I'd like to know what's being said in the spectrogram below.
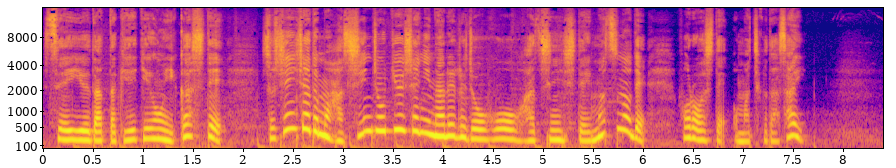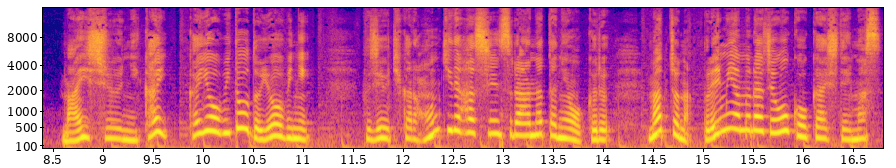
声優だった経験を生かして初心者でも発信上級者になれる情報を発信していますので、フォローしてお待ちください。毎週2回、火曜日と土曜日に、藤雪から本気で発信するあなたに送るマッチョなプレミアムラジオを公開しています。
